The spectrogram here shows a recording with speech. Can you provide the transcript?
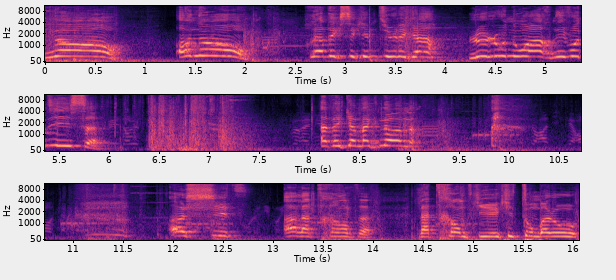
Non! Oh non! Regardez que c'est qui me tue, les gars! Le loup noir, niveau 10 Avec un magnum. Oh shit! Ah la 30 La 30 qui, qui tombe à l'eau!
